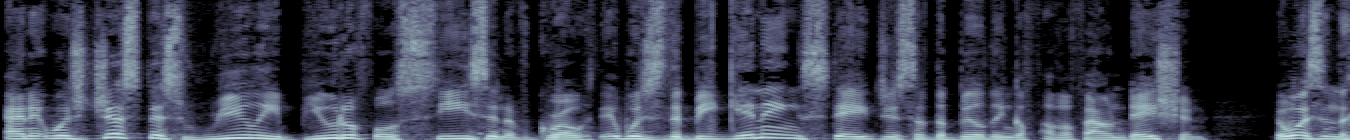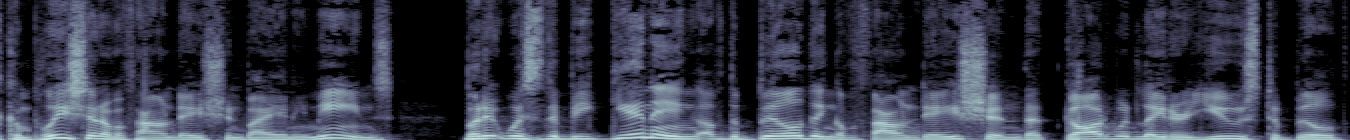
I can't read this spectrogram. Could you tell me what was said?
And it was just this really beautiful season of growth. It was the beginning stages of the building of, of a foundation. It wasn't the completion of a foundation by any means, but it was the beginning of the building of a foundation that God would later use to build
